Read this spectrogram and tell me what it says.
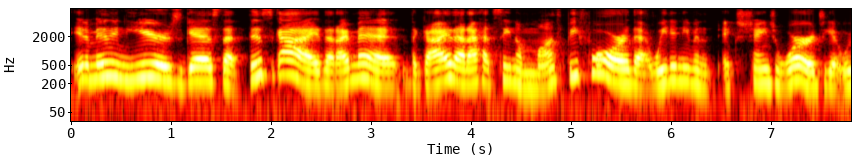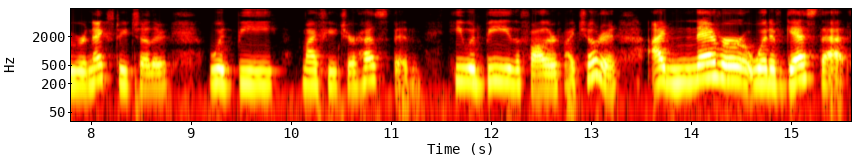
in a million years guessed that this guy that I met, the guy that I had seen a month before, that we didn't even exchange words, yet we were next to each other, would be my future husband he would be the father of my children. I never would have guessed that.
